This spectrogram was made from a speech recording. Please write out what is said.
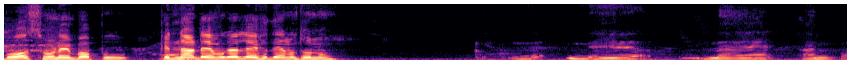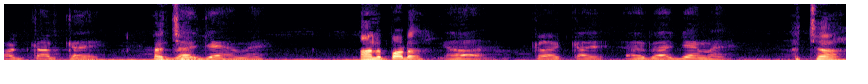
ਬਹੁਤ ਸੋਹਣੇ ਬਾਪੂ। ਕਿੰਨਾ ਟਾਈਮ ਹੋ ਗਿਆ ਲਿਖਦਿਆਂ ਨੂੰ ਤੁਹਾਨੂੰ? ਮੈਂ ਮੈਂ- ਅਨਪੜ੍ਹ ਕਰਕੇ ਅੱਛਾ ਰਹਿ ਗਿਆ ਮੈਂ। ਅਨਪੜ੍ਹ? ਹਾਂ ਕਰਕੇ ਰਹਿ ਗਿਆ ਮੈਂ। ਅੱਛਾ।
